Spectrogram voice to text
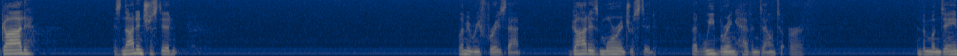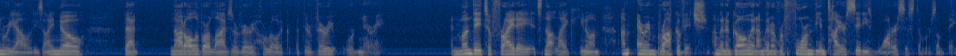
God is not interested. Let me rephrase that. God is more interested that we bring heaven down to earth. In the mundane realities, I know that not all of our lives are very heroic, but they're very ordinary. And Monday to Friday, it's not like, you know, I'm, I'm Erin Brockovich. I'm going to go and I'm going to reform the entire city's water system or something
